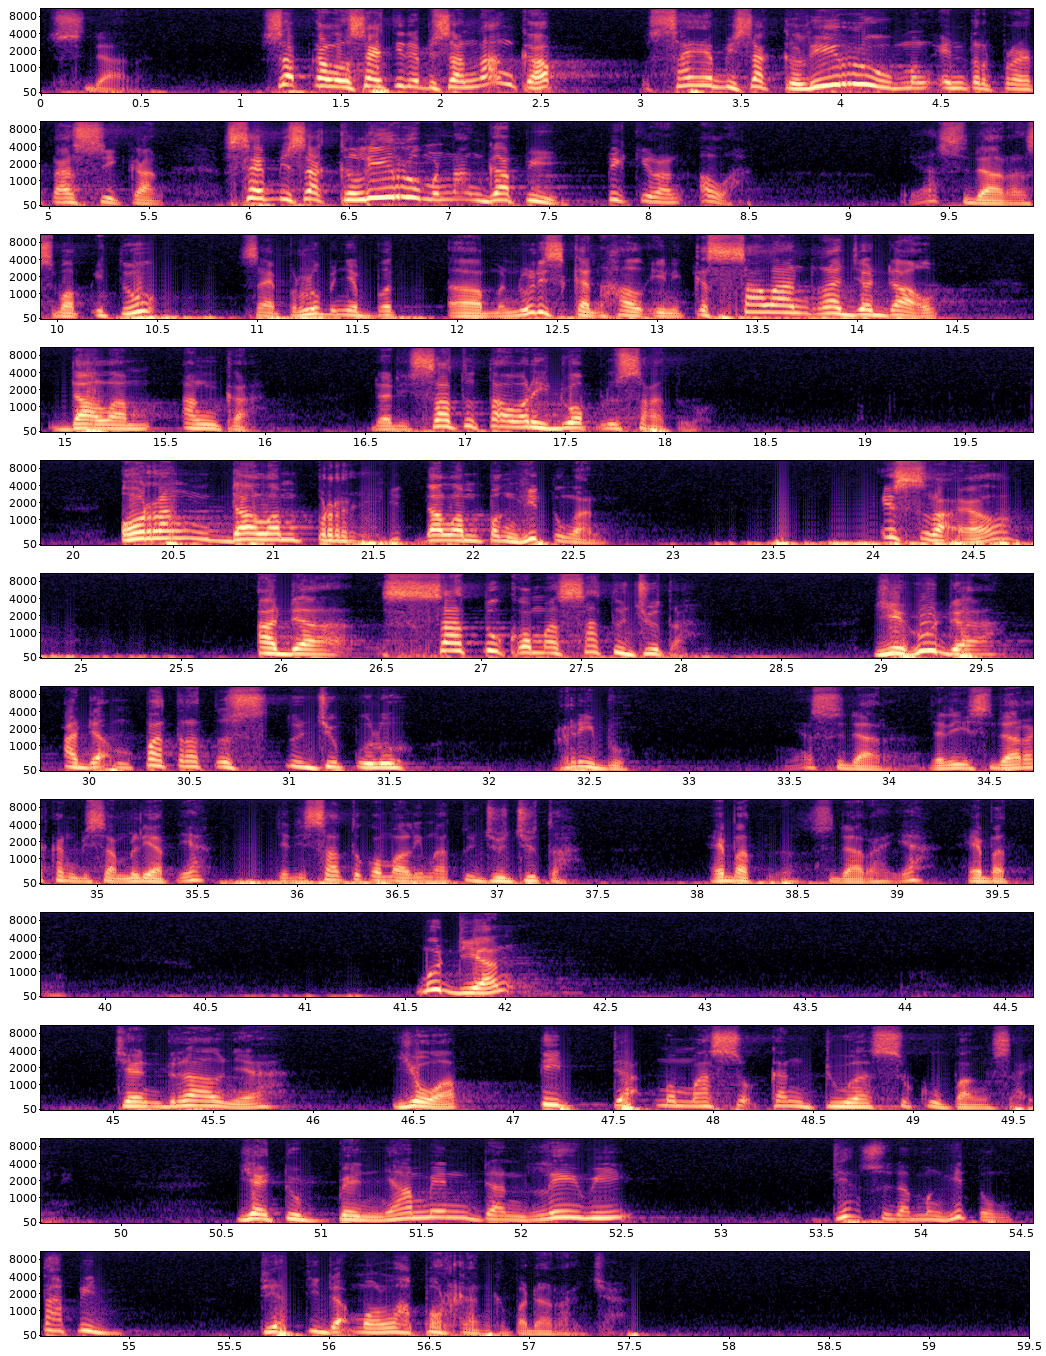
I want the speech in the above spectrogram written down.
Saudara. Sebab kalau saya tidak bisa nangkap, saya bisa keliru menginterpretasikan. Saya bisa keliru menanggapi pikiran Allah. Ya, saudara, sebab itu saya perlu menyebut uh, menuliskan hal ini. Kesalahan Raja Daud dalam angka dari satu Tawarikh 21. Orang dalam per, dalam penghitungan Israel ada 1,1 juta. Yehuda ada 470 ribu. Ya, saudara. Jadi saudara kan bisa melihat ya. Jadi 1,57 juta. Hebat loh, saudara ya, hebat. Kemudian jenderalnya Yoab tidak memasukkan dua suku bangsa ini. Yaitu Benyamin dan Lewi. Dia sudah menghitung, tapi dia tidak mau laporkan kepada raja.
